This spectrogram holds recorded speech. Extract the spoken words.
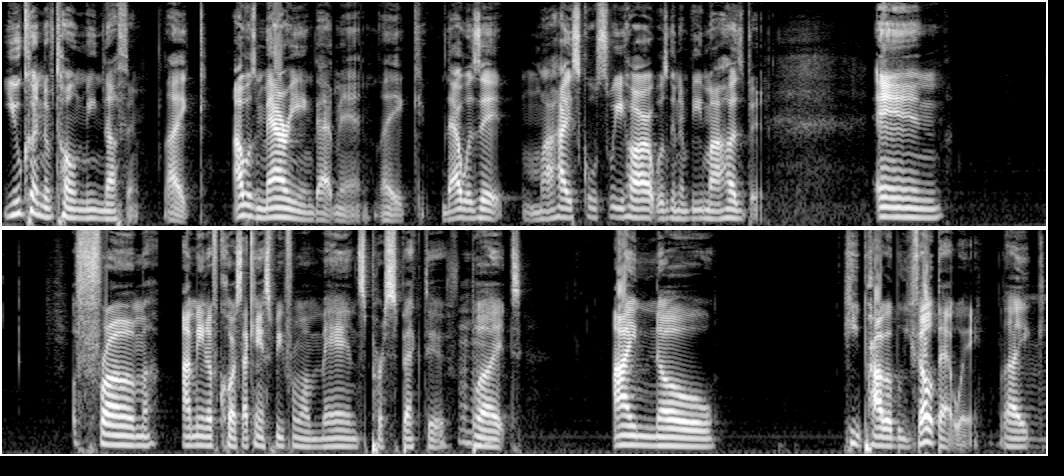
you couldn't have told me nothing. Like I was marrying that man. Like that was it. My high school sweetheart was gonna be my husband, and from I mean, of course, I can't speak from a man's perspective, mm-hmm. but I know he probably felt that way. Like mm.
